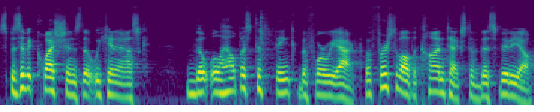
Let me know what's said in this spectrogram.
specific questions that we can ask that will help us to think before we act. But first of all, the context of this video.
